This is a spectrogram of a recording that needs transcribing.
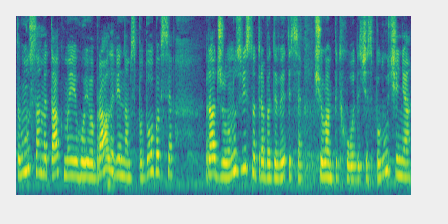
Тому саме так ми його і обрали, він нам сподобався. Раджу, ну, звісно, треба дивитися, що вам підходить, чи сполучення,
